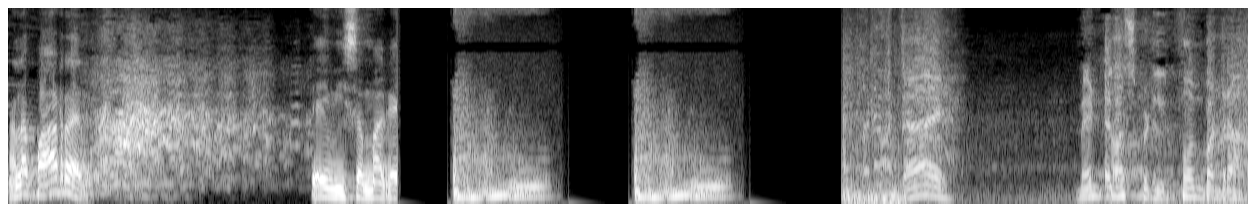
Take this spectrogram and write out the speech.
நல்லா பாடுறாரு. கை வீசம்மா கை. மென்டல் ஹாஸ்பிட்டலுக்கு ஃபோன் பண்றான்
